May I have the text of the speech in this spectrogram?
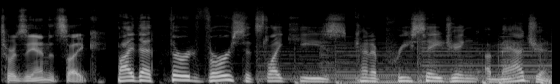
towards the end it's like By that third verse, it's like he's kind of presaging Imagine.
